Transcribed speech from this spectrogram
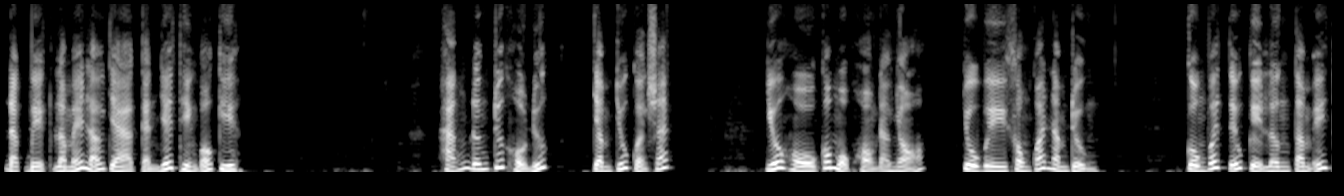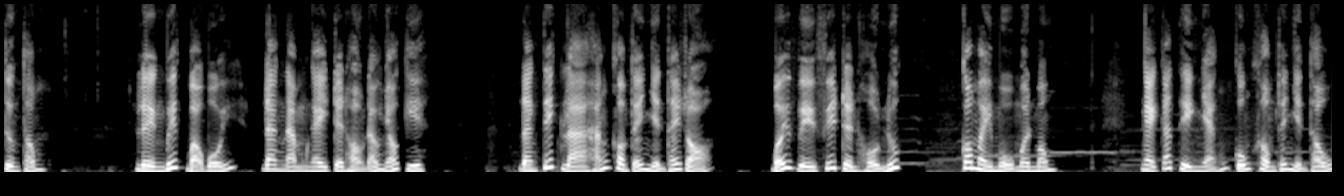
Đặc biệt là mấy lão già cạnh giới thiên võ kia. Hắn đứng trước hồ nước, chăm chú quan sát. Giữa hồ có một hòn đảo nhỏ, dù vì không quá năm trượng. Cùng với tiểu kỳ lân tâm ý tương thông, liền biết bảo bối đang nằm ngay trên hòn đảo nhỏ kia. Đáng tiếc là hắn không thể nhìn thấy rõ, bởi vì phía trên hồ nước có mây mù mênh mông. Ngay cả thiền nhãn cũng không thể nhìn thấu.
